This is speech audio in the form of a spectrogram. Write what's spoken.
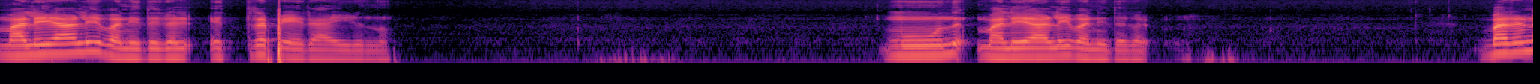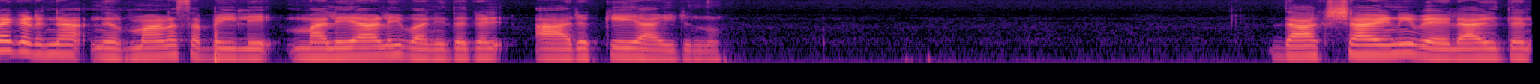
മലയാളി വനിതകൾ എത്ര പേരായിരുന്നു? മൂന്ന് മലയാളി വനിതകൾ. ഭരണഘടന നിർമ്മാണ സഭയിലെ മലയാളി വനിതകൾ ആരൊക്കെയായിരുന്നു? ദാക്ഷായണി വേലായുധൻ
